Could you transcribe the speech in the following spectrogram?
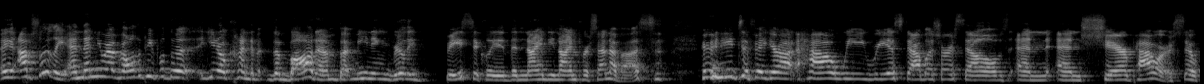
Eh, absolutely. And then you have all the people the you know kind of the bottom but meaning really basically the 99% of us who need to figure out how we reestablish ourselves and and share power. So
